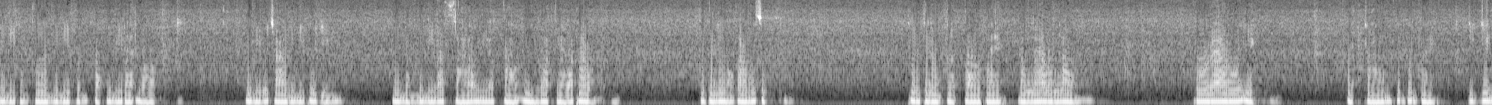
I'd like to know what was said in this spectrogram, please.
ไม่มีกลางคืนไม่มีฝนตกไม่มีแดดออก ไม่มีผู้ชายไม่มีผู้หญิง ม่หนุ่มไม่มีว่าสาวไม่มีว่าเก่าเออว่าแก่ว่าเท่ามันเป็นเรื่องของความรู้สึก ที่เราจะเริ่มเติบโตไปวันแล้ววันเล่ารู้แล้วรู้อีกตกฉานขึ้นขึ้นไป ยิ่งยิ่ง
